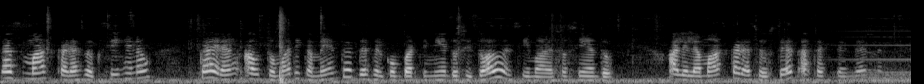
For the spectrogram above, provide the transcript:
Las máscaras de oxígeno caerán automáticamente desde el compartimiento situado encima de su asiento. Ale la máscara hacia usted hasta extenderla.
